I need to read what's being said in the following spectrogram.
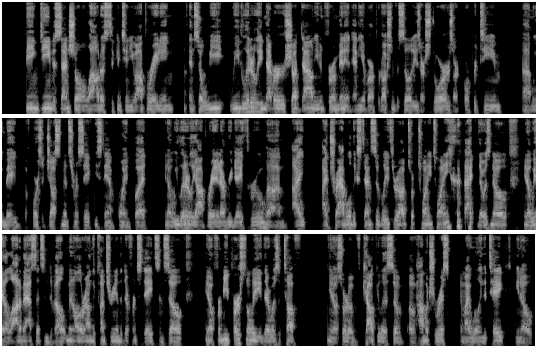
being deemed essential allowed us to continue operating. And so we we literally never shut down even for a minute. Any of our production facilities, our stores, our corporate team. Uh, we made, of course, adjustments from a safety standpoint, but you know we literally operated every day through. Um, I I traveled extensively throughout 2020. I, there was no, you know, we had a lot of assets in development all around the country in the different states. And so, you know, for me personally, there was a tough, you know, sort of calculus of, of how much risk am I willing to take? You know,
